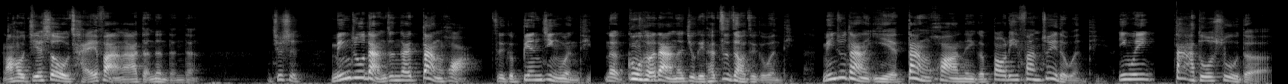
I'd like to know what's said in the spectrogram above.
然后接受采访啊，等等等等。就是民主党正在淡化这个边境问题，那共和党呢就给他制造这个问题。民主党也淡化那个暴力犯罪的问题，因为大多数的。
